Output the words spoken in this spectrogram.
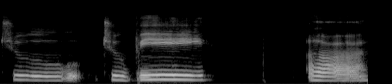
to to be uh,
